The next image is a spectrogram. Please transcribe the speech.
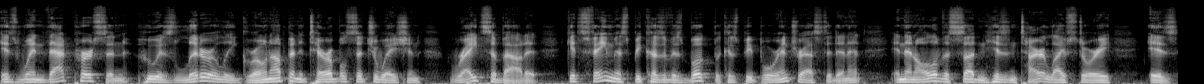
is when that person who is literally grown up in a terrible situation writes about it gets famous because of his book because people were interested in it and then all of a sudden his entire life story is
